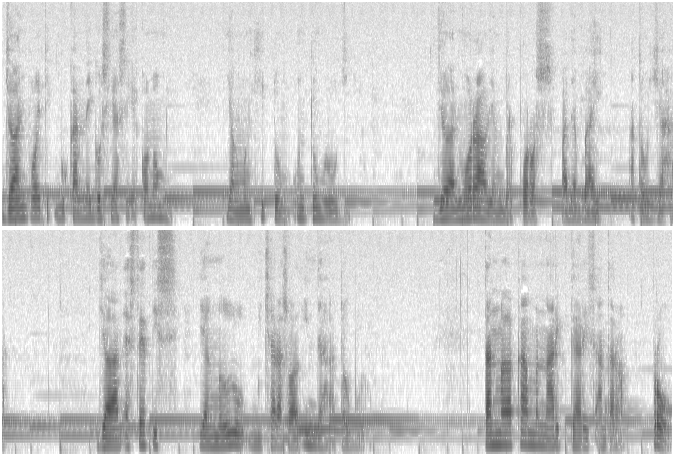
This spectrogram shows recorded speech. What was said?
Jalan politik bukan negosiasi ekonomi yang menghitung untung rugi. Jalan moral yang berporos pada baik atau jahat. Jalan estetis yang melulu bicara soal indah atau buruk Tan Malaka menarik garis antara pro,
